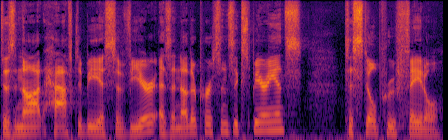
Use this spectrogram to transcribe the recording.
does not have to be as severe as another person's experience to still prove fatal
